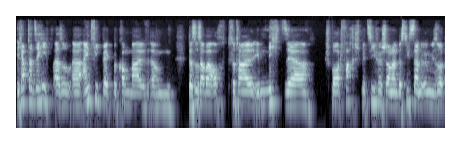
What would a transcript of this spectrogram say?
ich habe tatsächlich also äh, ein Feedback bekommen mal. das ist aber auch total eben nicht sehr sportfachspezifisch, sondern das hieß dann irgendwie so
